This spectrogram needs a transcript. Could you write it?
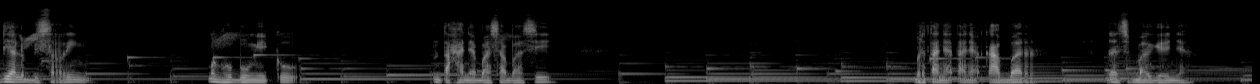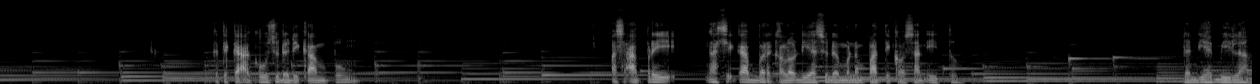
dia lebih sering menghubungiku entah hanya basa-basi bertanya-tanya kabar dan sebagainya ketika aku sudah di kampung Mas Apri ngasih kabar kalau dia sudah menempati kosan itu dan dia bilang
